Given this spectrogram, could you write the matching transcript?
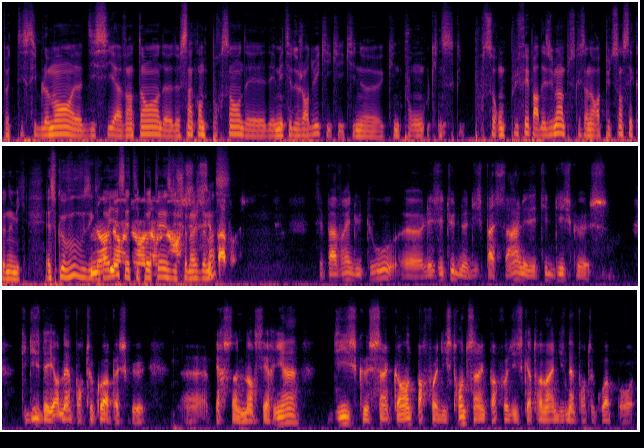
possiblement d'ici à 20 ans de, 50% des, métiers d'aujourd'hui qui, ne, qui ne pourront qui ne seront plus faits par des humains puisque ça n'aura plus de sens économique. Est-ce que vous, vous y croyez cette hypothèse du chômage de masse C'est pas vrai du tout. Euh, les études ne disent pas ça. Les études disent que, qui disent d'ailleurs n'importe quoi parce que euh, personne n'en sait rien, disent que 50, parfois disent 35, parfois disent 80, disent n'importe quoi pour,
